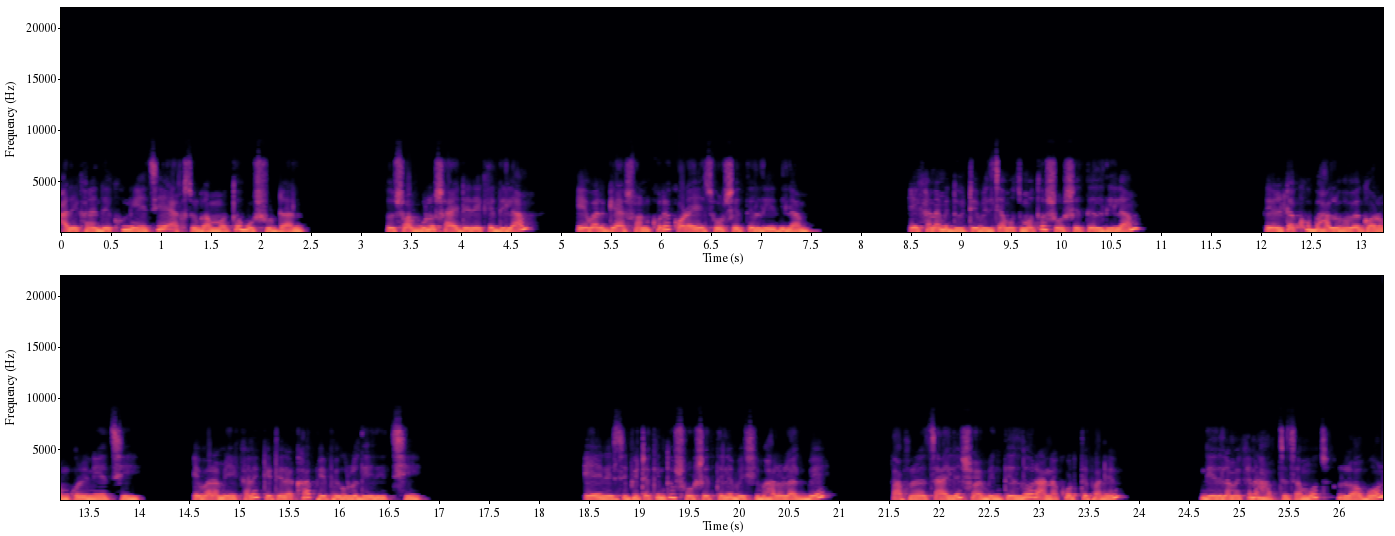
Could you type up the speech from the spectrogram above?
আর এখানে দেখুন নিয়েছি একশো গ্রাম মতো মুসুর ডাল। তো সবগুলো সাইডে রেখে দিলাম। এবার গ্যাস অন করে কড়াইয়ে সর্ষের তেল দিয়ে দিলাম। এখানে আমি দুই টেবিল চামচ মতো সর্ষের তেল দিলাম। তেলটা খুব ভালোভাবে গরম করে নিয়েছি। এবার আমি এখানে কেটে রাখা পেঁপেগুলো দিয়ে দিচ্ছি। এই রেসিপিটা কিন্তু সর্ষের তেলে বেশি ভালো লাগবে। তা আপনারা চাইলে সয়াবিন তেল দিয়েও রান্না করতে পারেন। দিয়ে দিলাম এখানে হাফ চা চামচ লবণ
